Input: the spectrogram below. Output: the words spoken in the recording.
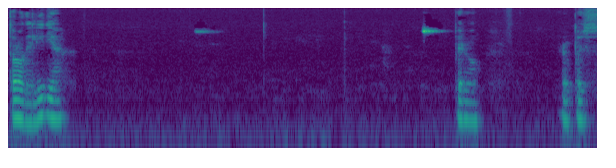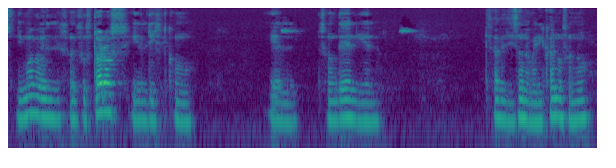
toro de Lidia. Pero, pero pues ni modo, él son sus toros y él dice como, él, son de él y él sabe si son americanos o no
